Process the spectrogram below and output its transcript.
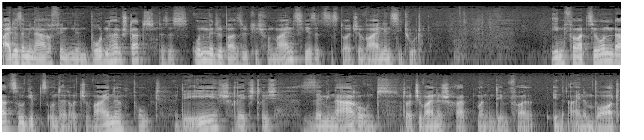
Beide Seminare finden in Bodenheim statt. Das ist unmittelbar südlich von Mainz. Hier sitzt das Deutsche Weininstitut. Informationen dazu gibt es unter deutscheweine.de-seminare und Deutsche Weine schreibt man in dem Fall in einem Wort.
